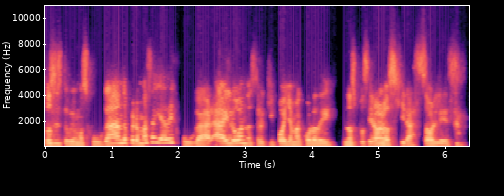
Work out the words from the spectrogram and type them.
Entonces estuvimos jugando, pero más allá de jugar, ay, luego nuestro equipo, ya me acordé, nos pusieron los girasoles,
